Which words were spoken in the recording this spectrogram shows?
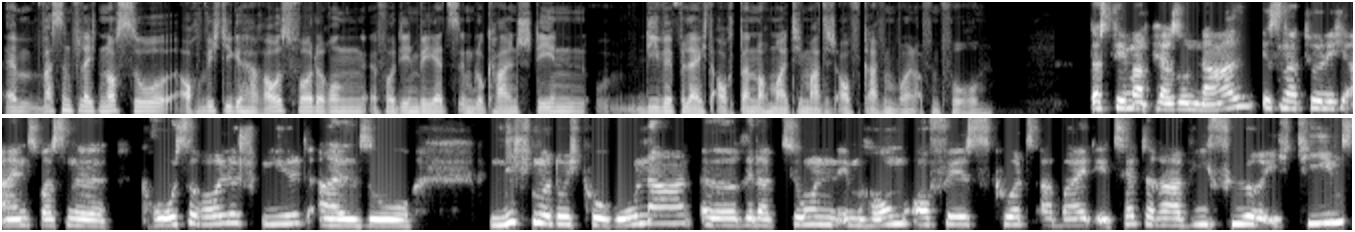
Ähm, was sind vielleicht noch so auch wichtige Herausforderungen, vor denen wir jetzt im Lokalen stehen, die wir vielleicht auch dann nochmal thematisch aufgreifen wollen auf dem Forum? Das Thema Personal ist natürlich eins, was eine große Rolle spielt. Also nicht nur durch Corona, äh, Redaktionen im Homeoffice, Kurzarbeit etc. Wie führe ich Teams?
